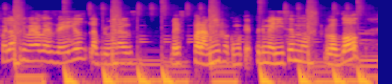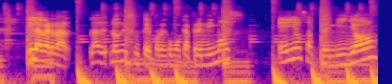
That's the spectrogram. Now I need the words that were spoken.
fue la primera vez de ellos, la primera vez, para mí fue como que primerísimos los dos y la verdad, los disfruté porque como que aprendimos ellos, aprendí yo,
